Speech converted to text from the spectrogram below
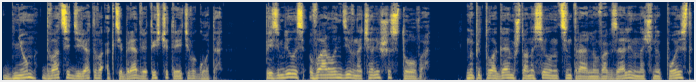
днем 29 октября 2003 года. Приземлилась в Арланде в начале шестого. Мы предполагаем, что она села на центральном вокзале на ночной поезд,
